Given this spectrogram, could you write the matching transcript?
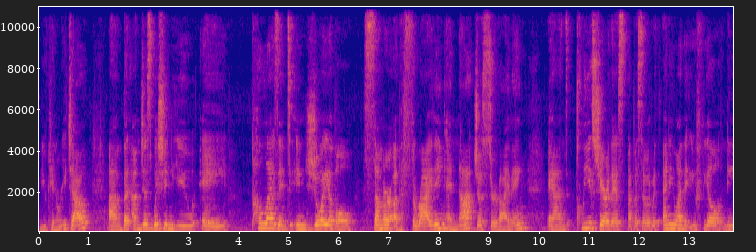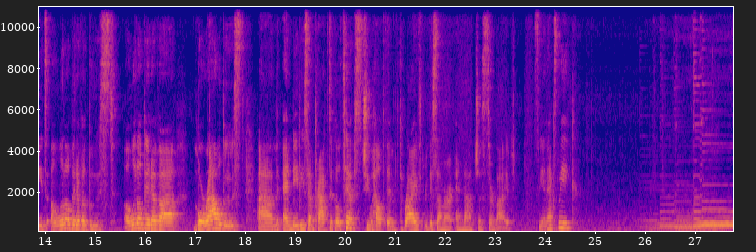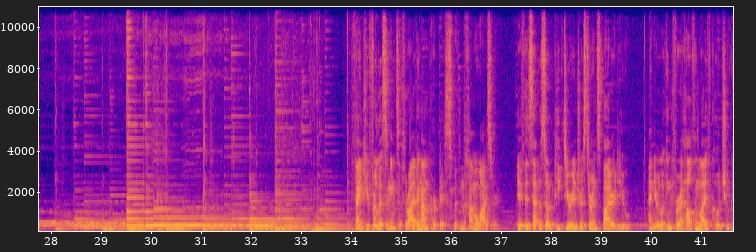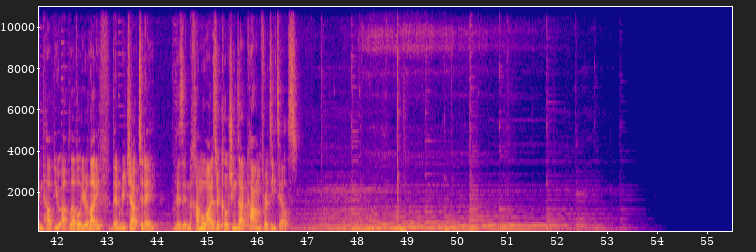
you can reach out. Um, but I'm just wishing you a pleasant, enjoyable summer of thriving and not just surviving. And please share this episode with anyone that you feel needs a little bit of a boost, a little bit of a morale boost, um, and maybe some practical tips to help them thrive through the summer and not just survive. See you next week. Thank you for listening to Thriving on Purpose with Nechama Weiser. If this episode piqued your interest or inspired you, and you're looking for a health and life coach who can help you uplevel your life, then reach out today. Visit nechamaweisercoaching.com for details.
